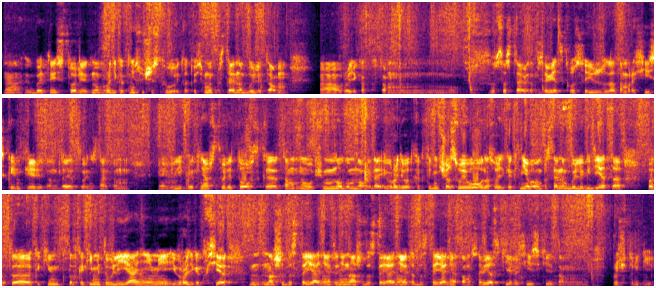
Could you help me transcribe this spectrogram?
как бы этой истории, ну, вроде как не существует. Да? То есть мы постоянно были там, вроде как там в составе там, Советского Союза, да, там Российской империи, там до этого, не знаю, там э, Великое княжество Литовское, там, ну, в общем, много-много, да, и вроде вот как-то ничего своего у нас вроде как не было. Мы постоянно были где-то под, э, каким, под какими-то влияниями, и вроде как все наши достояния, это не наше достояние, это достояние там советские, российские, там, прочие другие.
